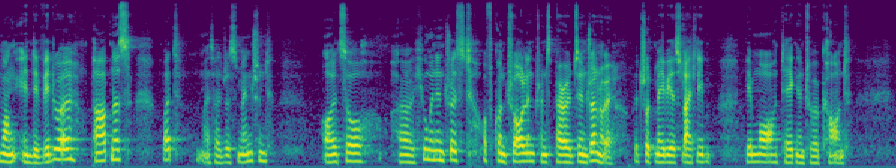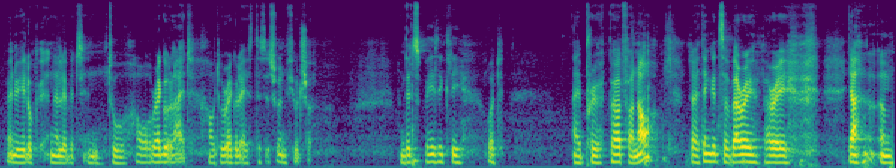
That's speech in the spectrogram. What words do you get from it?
among individual partners, but as I just mentioned, also a human interest of control and transparency in general, which should maybe slightly be more taken into account when we look in a little bit into how regulate, how to regulate this issue in future. And that's basically what I prepared for now. But I think it's a very, very, yeah, um,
